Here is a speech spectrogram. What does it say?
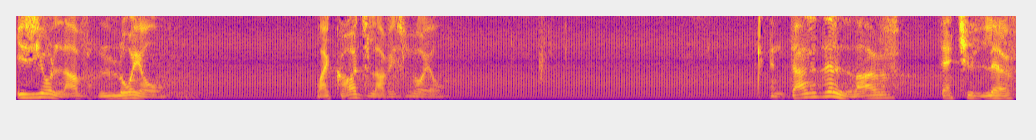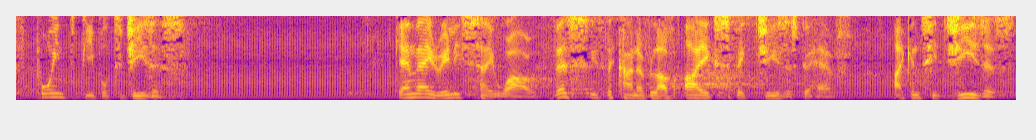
Is your love loyal? Like God's love is loyal. And does the love that you live point people to Jesus? Can they really say, wow, this is the kind of love I expect Jesus to have? I can see Jesus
